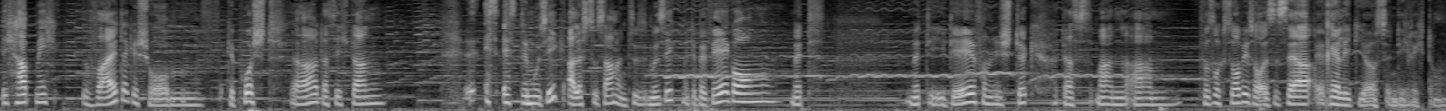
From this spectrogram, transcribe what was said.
ich habe mich weitergeschoben, gepusht, ja, dass ich dann es ist die Musik alles zusammen, die Musik mit der Bewegung, mit mit der Idee von dem Stück, dass man ähm, versucht sowieso, es ist sehr religiös in die Richtung.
